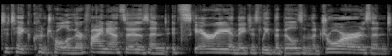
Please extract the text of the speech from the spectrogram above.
to take control of their finances, and it's scary, and they just leave the bills in the drawers and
